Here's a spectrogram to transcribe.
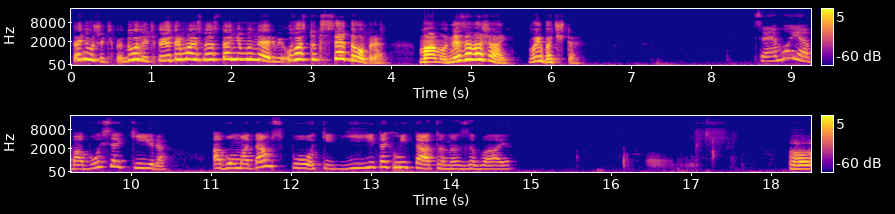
Танюшечка, донечка, я тримаюсь на останньому нерві. У вас тут все добре. Мамо, не заважай. Вибачте. Це моя бабуся Кіра або мадам Спокій. Її так мій тато називає. А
